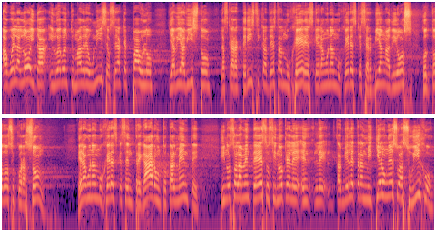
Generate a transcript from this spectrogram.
abuela Loida y luego en tu madre Eunice. O sea que Pablo ya había visto las características de estas mujeres, que eran unas mujeres que servían a Dios con todo su corazón. Eran unas mujeres que se entregaron totalmente. Y no solamente eso, sino que también le transmitieron eso a su hijo,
